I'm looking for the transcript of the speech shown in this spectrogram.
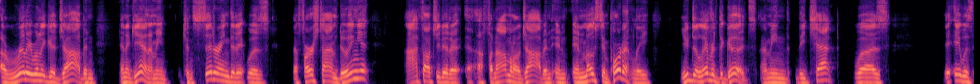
a really really good job and and again i mean considering that it was the first time doing it i thought you did a, a phenomenal job and, and and most importantly you delivered the goods. I mean the chat was it was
